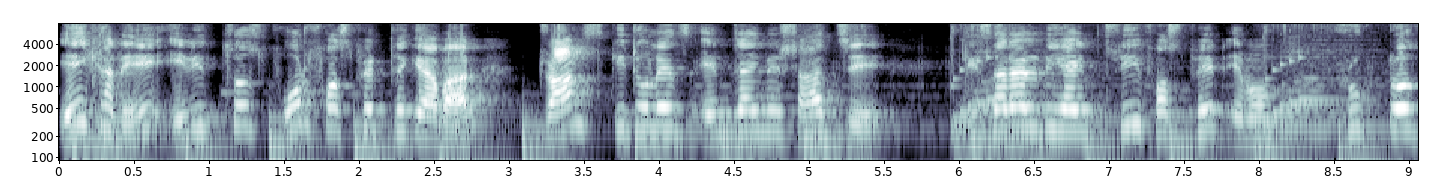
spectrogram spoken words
এইখানে এরিথ্রোজ ফোর ফসফেট থেকে আবার ট্রান্সকিটোলেজ এনজাইমের সাহায্যে গ্লিসারালডিহাইড থ্রি ফসফেট এবং ফ্রুক্টোজ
